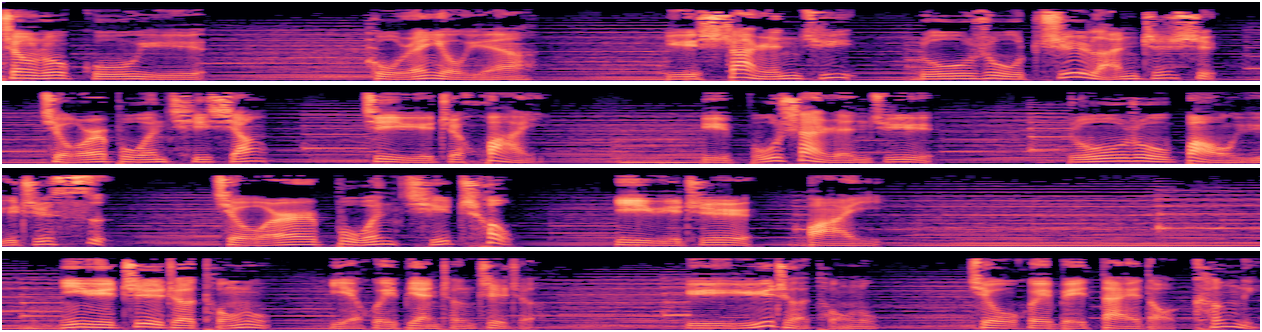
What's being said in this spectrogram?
正如古语，古人有云啊：“与善人居，如入芝兰之室，久而不闻其香，即与之化矣；与不善人居，如入鲍鱼之肆，久而不闻其臭，亦与之。”化矣。你与智者同路，也会变成智者；与愚者同路，就会被带到坑里。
